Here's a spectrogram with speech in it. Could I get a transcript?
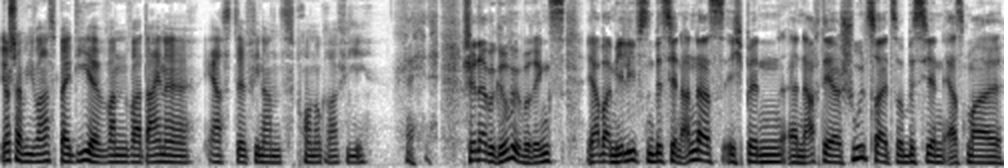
Joscha, wie war es bei dir? Wann war deine erste Finanzpornografie? Schöner Begriff übrigens. Ja, bei mir lief es ein bisschen anders. Ich bin äh, nach der Schulzeit so ein bisschen erstmal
